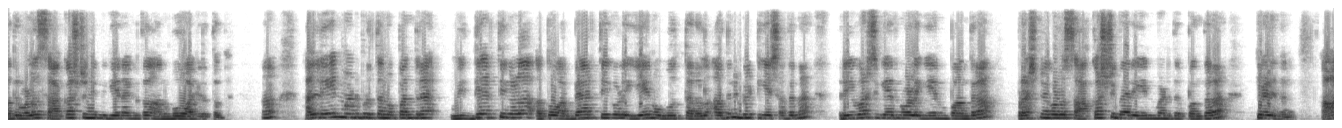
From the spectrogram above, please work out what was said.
ಅದ್ರೊಳಗೆ ಸಾಕಷ್ಟು ನಿಮ್ಗೆ ಏನಾಗಿರ್ತದ ಅನುಭವ ಆಗಿರ್ತದೆ. ಅಲ್ಲಿ ಏನ್ ಮಾಡ್ಬಿಡ್ತಾನಪ್ಪ ಅಂದ್ರ ವಿದ್ಯಾರ್ಥಿಗಳ ಅಥವಾ ಅಭ್ಯರ್ಥಿಗಳು ಏನ್ ಓದ್ತಾರಲ್ಲ, ಅದನ್ನ ಬಿಟ್ಟು ಎಷ್ಟ್ ಅದನ್ನ ರಿವರ್ಸ್ ಗೇರ್ನೊಳಗೆ ಏನಪ್ಪಾ ಅಂದ್ರ ಪ್ರಶ್ನೆಗಳು ಸಾಕಷ್ಟು ಬೇರೆ ಏನ್ ಮಾಡಿದಪ್ಪ ಅಂದ್ರ ಕೇಳಿದನು. ಆ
